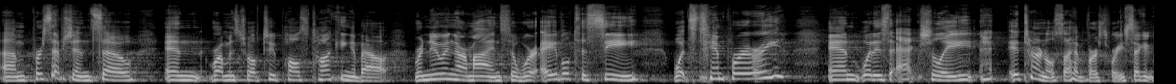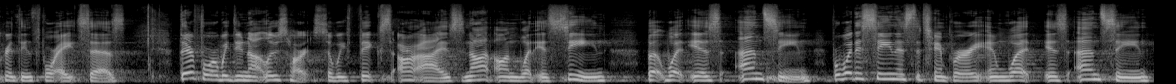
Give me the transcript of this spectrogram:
um, perception. So in Romans 12, 2, Paul's talking about renewing our minds so we're able to see what's temporary and what is actually eternal. So I have a verse for you. 2 Corinthians 4, 8 says, Therefore, we do not lose heart, so we fix our eyes not on what is seen, but what is unseen. For what is seen is the temporary, and what is unseen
